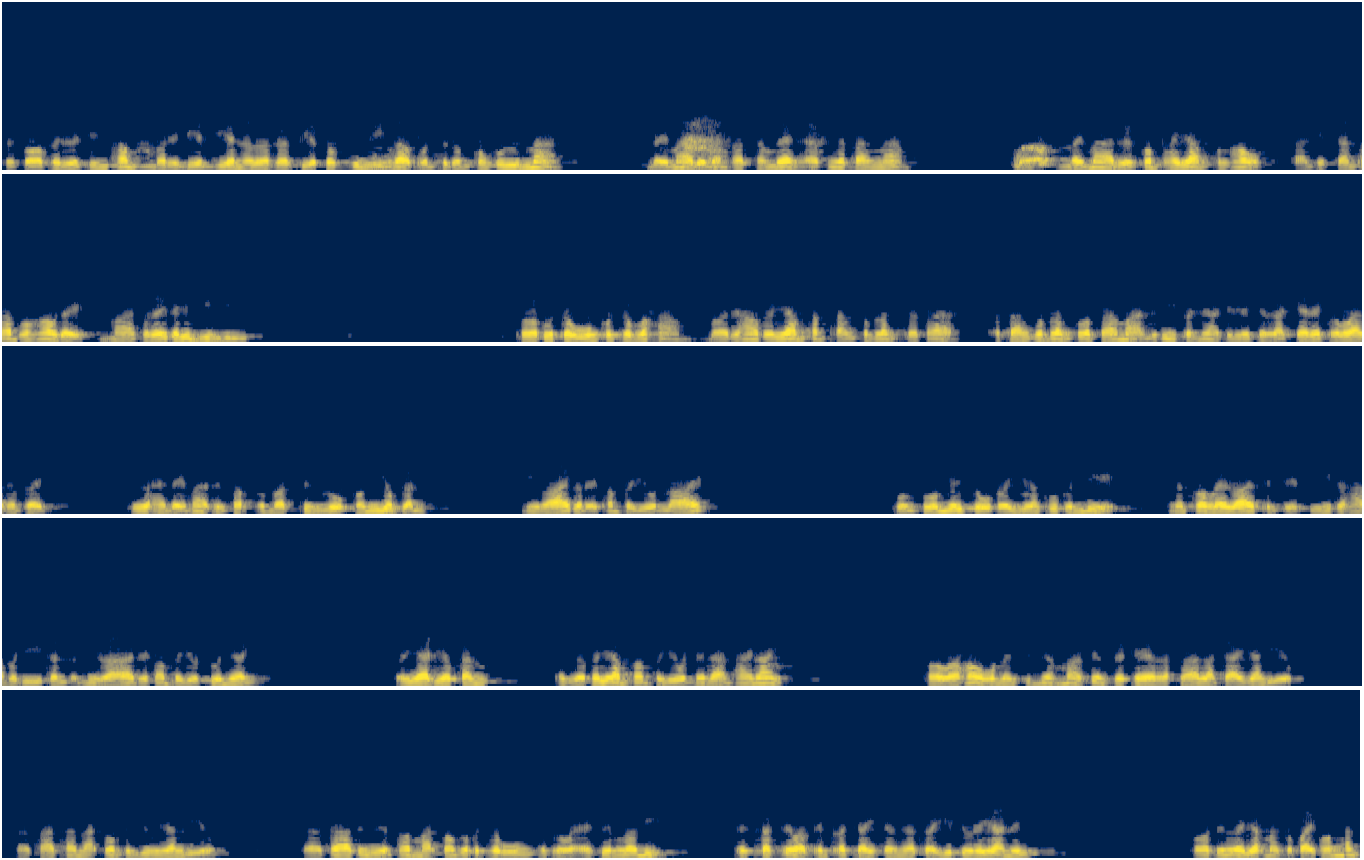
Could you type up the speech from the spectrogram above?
ประกอบไปด้วยสินธรรมบริเบียนเรียนอะไรเปรียบตกทิ้งหลิงเล่าผลสะดมของผู้อื่นมากได้มาได้สัมผัสทำแรงอาเพื่อทางน้ำ ได้มาด้วยความพยายามของเฮาการจัดการทำของเฮาได้ มากเลยก็ยิ่งยิ่งดีพระพุทธองค์คนกำว่าหามบาที่เฮาพยายามทำต่ามกำลังศรัทธาตามกำลังก็สามารถหรือมีปัญญาจะเลือกจะหลักแก่และกวากันไปเพื่อให้ได้มากถึงทรัพย์สมบัติซึ่งโลกเขานิยมกัน มีหลายก็ได้ทำประโยชน์หลายห่วงสวมยัยโตไปยังคู่กันนี่ เงินทองหลายๆเป็นเศรษฐีก็หาบดีกันกับมีหลายได้ทำประโยชน์ส่วนใหญ่ระยะเดียวกันเราพยายามทำประโยชน์ในด้านภายในเพราะว่าเฮามันถึงเนี่ยมากเครื่องแก่รักษาร่างกายอย่างเดียวสาธารณะก็เป็นอยู่อย่างเดียวแต่ถ้าถึงเรื่องธรรมะของก็เป็นพระองค์ก็ตัวไอเรื่องเหล่านี้เป็นสักแต่ว่าเป็นปัจจัยการอาศัยยึดระยะหนึ่งพอถึงระยะมันก็ไปของมัน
